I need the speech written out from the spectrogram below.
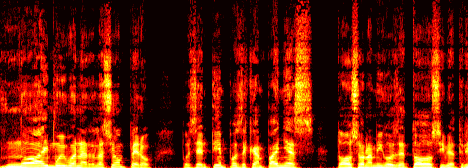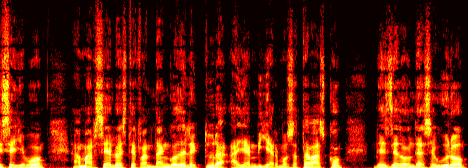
no hay muy buena relación, pero pues en tiempos de campañas todos son amigos de todos y Beatriz se llevó a Marcelo a este fandango de lectura allá en Villahermosa, Tabasco, desde donde aseguró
